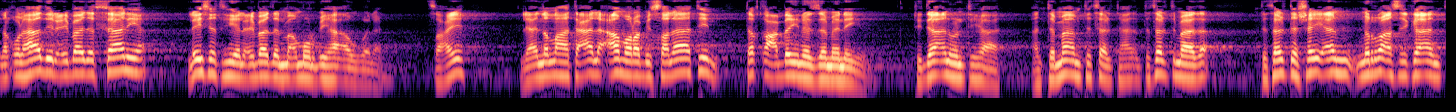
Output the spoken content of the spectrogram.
نقول هذه العبادة الثانية ليست هي العبادة المأمور بها اولا. صحيح؟ لأن الله تعالى أمر بصلاة تقع بين زمنين. ابتداء وانتهاء. أنت ما امتثلت. امتثلت ماذا؟ امتثلت شيئا من رأسك أنت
